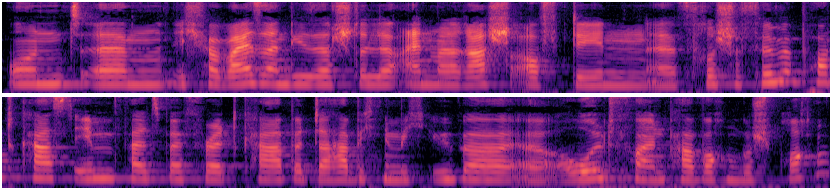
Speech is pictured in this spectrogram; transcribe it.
und ähm, ich verweise an dieser Stelle einmal rasch auf den äh, Frische Filme Podcast, ebenfalls bei Fred Carpet. Da habe ich nämlich über äh, Old vor ein paar Wochen gesprochen.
